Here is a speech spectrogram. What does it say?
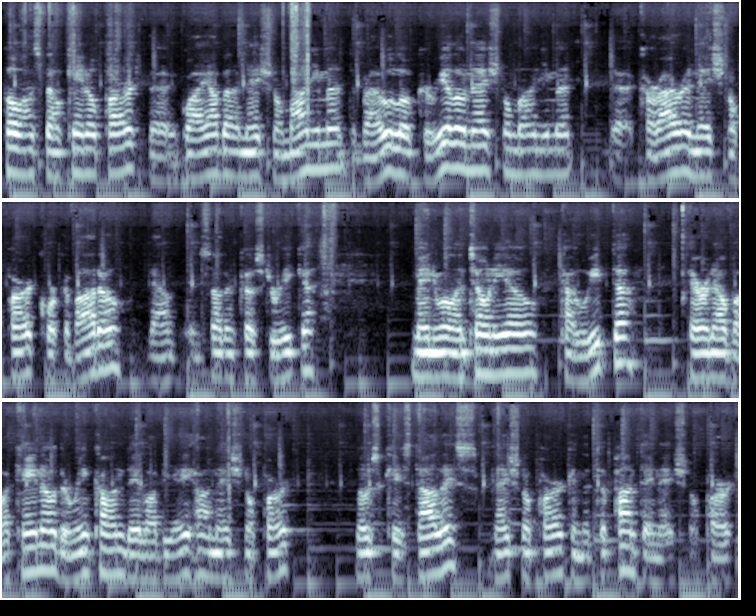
Poas Volcano Park, the Guayabo National Monument, the Braulio Carrillo National Monument, the Carara National Park, Corcovado, down in southern Costa Rica, Manuel Antonio Cahuita, Arenal Volcano, the Rincon de la Vieja National Park, Los Quetzales National Park, and the Tapante National Park.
